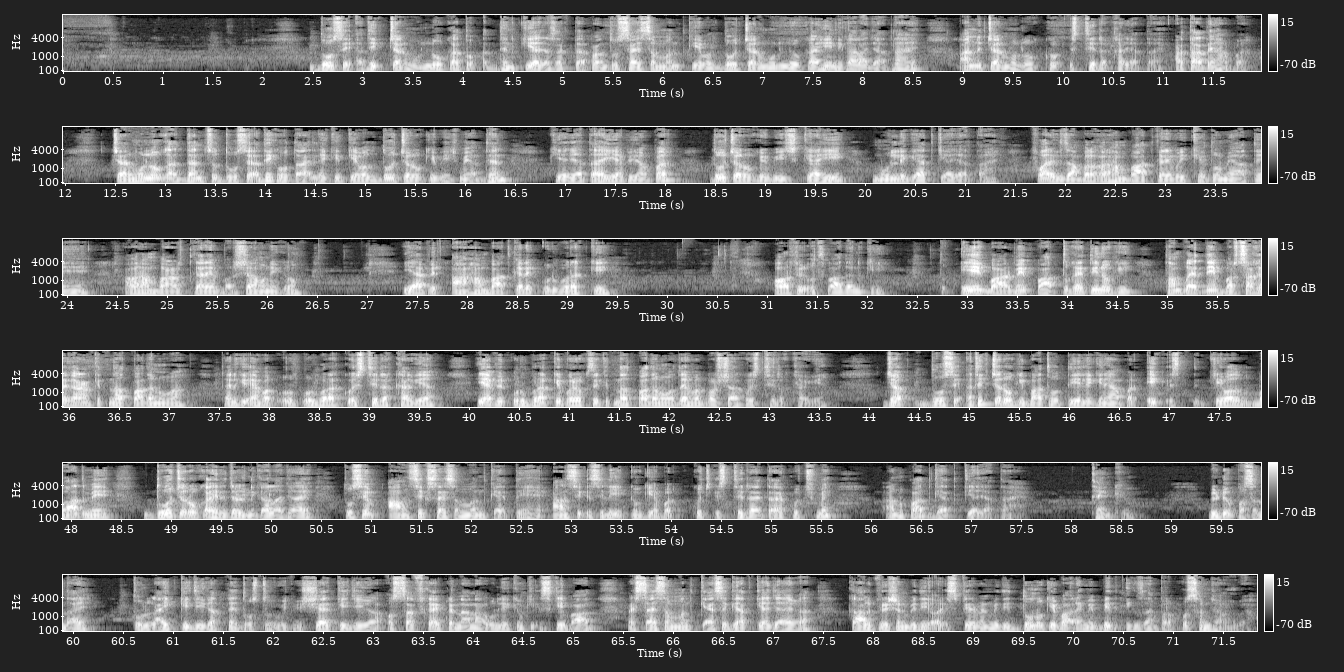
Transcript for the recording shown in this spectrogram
दो से अधिक चर मूल्यों का तो अध्ययन किया जा सकता है, परंतु सहसंबंध केवल दो चर मूल्यों का ही निकाला जाता है, अन्य चर मूल्यों को स्थिर रखा जाता है। अर्थात यहाँ पर चर मूल्यों का अध्ययन तो दो से अधिक होता है, लेकिन केवल दो चरों के बीच में अध्ययन किया जाता है, या फिर यहाँ पर दो चरों के बीच का ही मूल्य ज्ञात किया जाता है। फॉर एग्ज़ाम्पल अगर हम बात करें भाई खेतों में आते हैं, अगर हम बात करें वर्षा होने को, या फिर हम बात करें उर्वरक की, और फिर उत्पादन की तो एक बार में बात तो करें तीनों की तो हम कहते हैं वर्षा के कारण कितना उत्पादन हुआ? तो यानी कि यहाँ पर उर्वरक को स्थिर रखा गया, या फिर उर्वरक के प्रयोग से कितना उत्पादन हुआ तो यहाँ पर वर्षा को स्थिर रखा गया। जब दो से अधिक चरों की बात होती है, लेकिन यहाँ पर एक केवल बाद में दो चरों का ही रिज़ल्ट निकाला जाए तो उसे हम आंशिक सहसंबंध कहते हैं। आंशिक इसलिए क्योंकि यहाँ पर कुछ स्थिर रहता है, कुछ में अनुपात ज्ञात किया जाता है। थैंक यू वीडियो पसंद आए तो लाइक कीजिएगा, अपने दोस्तों के बीच में शेयर कीजिएगा और सब्सक्राइब करना ना भूलें क्योंकि इसके बाद व्यवसाय संबंध कैसे ज्ञात किया जाएगा कैलकुलेशन विधि और एक्सपेरिमेंट विधि दोनों के बारे में विद एग्ज़ाम्पल आपको समझाऊँगा।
